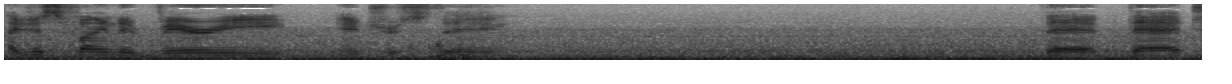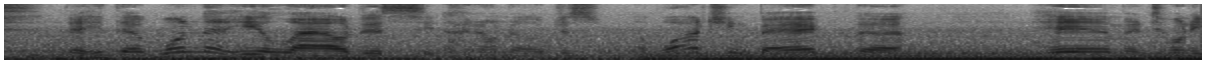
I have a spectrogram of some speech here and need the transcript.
I just find it very interesting that that that, that one that he allowed is I don't know just watching back the him and Tony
